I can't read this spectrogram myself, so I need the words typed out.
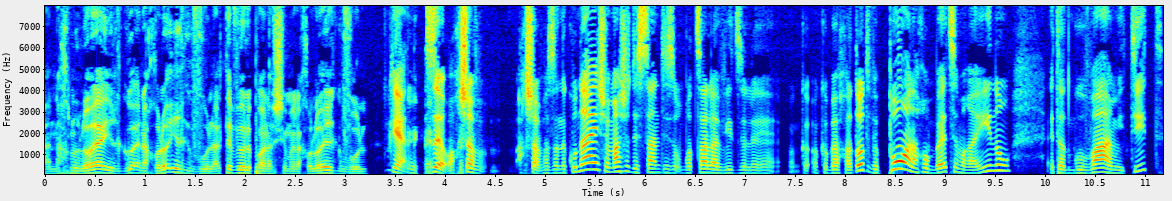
אנחנו לא עיר אנחנו לא עיר גבול, אל תביאו לפה אנשים, אנחנו לא עיר גבול. כן, זהו, עכשיו, עכשיו, אז הנקודה היא שמה שדיסנטיס, הוא רצה להביא את זה למקבלי החלטות, ופה אנחנו בעצם ראינו את התגובה האמיתית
